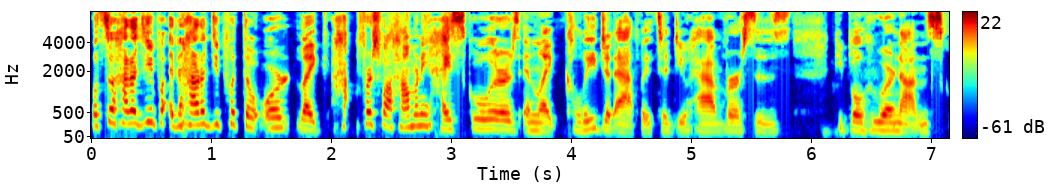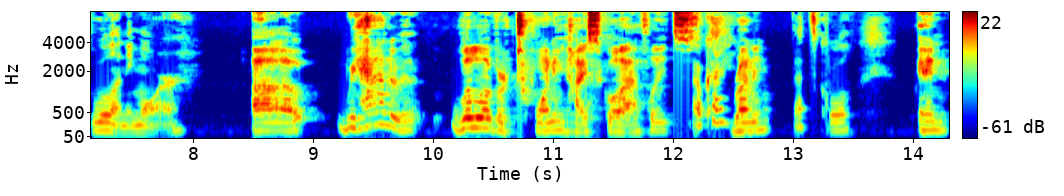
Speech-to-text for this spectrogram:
Well, so how did you and how did you put the or like how, first of all, how many high schoolers and like collegiate athletes did you have versus people who are not in school anymore? Uh, we had a little over twenty high school athletes. Okay, running. That's cool. And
